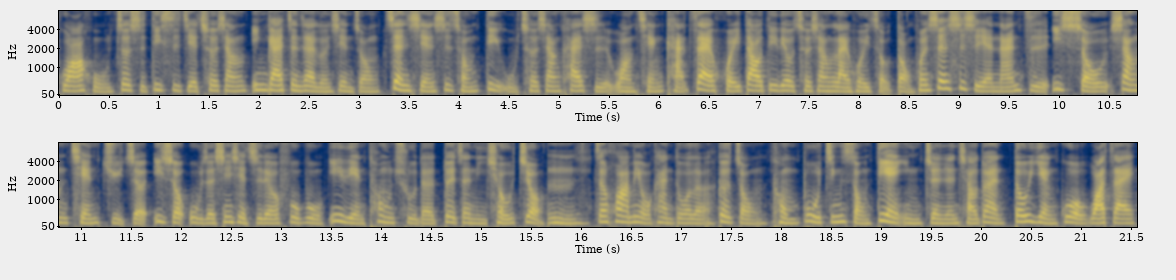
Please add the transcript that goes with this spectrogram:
刮胡，这时第四节车厢应该正在沦陷中，正贤是从第五车厢开始。往前砍，再回到第六车厢来回走动。浑身是血的男子一手向前举着，一手捂着鲜血直流腹部，一脸痛楚的对着你求救。嗯，这画面我看多了，各种恐怖惊悚电影整人桥段都演过。哇塞，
